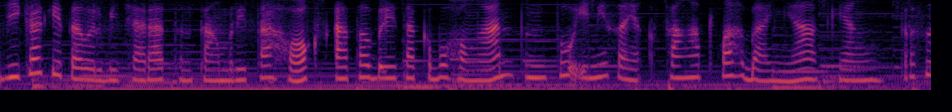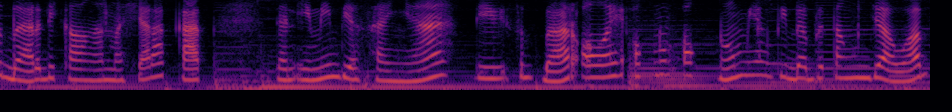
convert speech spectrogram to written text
Jika kita berbicara tentang berita hoax atau berita kebohongan, tentu ini sangatlah banyak yang tersebar di kalangan masyarakat dan ini biasanya disebar oleh oknum-oknum yang tidak bertanggung jawab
